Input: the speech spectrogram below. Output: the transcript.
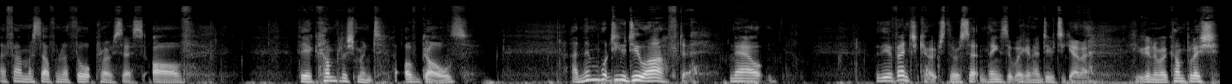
I found myself in a thought process of the accomplishment of goals, and then what do you do after? Now, with the adventure coach, there are certain things that we're going to do together. You're going to accomplish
